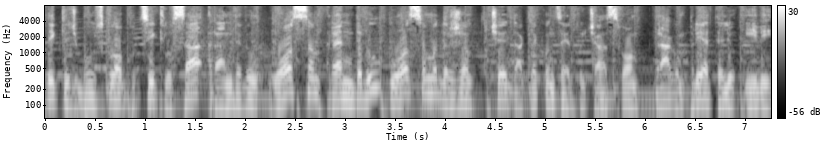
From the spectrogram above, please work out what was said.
Diklić bu u sklopu ciklusa Randevu u 8, Randevu u 8 održat će dakle koncert u čast svom dragom prijatelju Ivi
